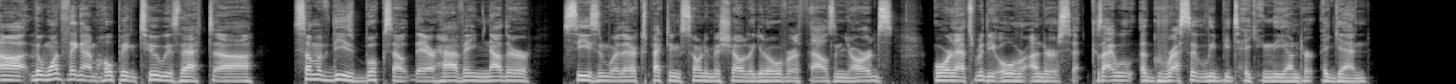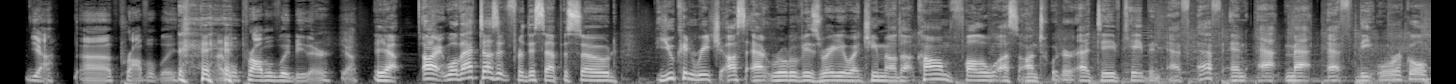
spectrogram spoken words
uh, the one thing I'm hoping too is that uh, some of these books out there have another season where they're expecting Sony Michel to get over a thousand yards, or that's where the over under is set. Because I will aggressively be taking the under again. Yeah, uh, probably. I will probably be there. Yeah. Yeah. All right. Well, that does it for this episode. You can reach us at rotovizradio at gmail.com. Follow us on Twitter at DaveCabanFF and at Matt F. The Oracle.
